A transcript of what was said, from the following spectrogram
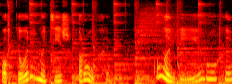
Повторюємо ті ж рухи. Колові рухи.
